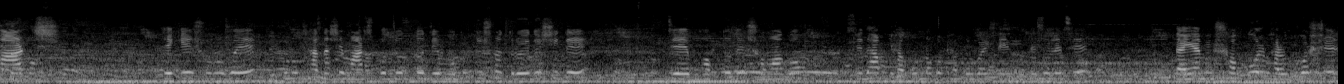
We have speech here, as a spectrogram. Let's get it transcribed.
মার্চ থেকে শুরু হয়ে সাতাশে মার্চ পর্যন্ত যে মধুকৃষ্ণ ত্রয়োদশীতে যে ভক্তদের সমাগম শ্রীধাম ঠাকুরনগর ঠাকুরবাড়িতে হতে চলেছে, তাই আমি সকল ভারতবর্ষের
